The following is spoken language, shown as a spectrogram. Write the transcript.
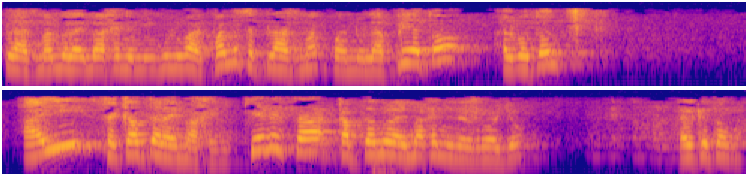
plasmando la imagen en ningún lugar. ¿Cuándo se plasma? Cuando la aprieto al botón Ahí se capta la imagen. ¿Quién está captando la imagen en el rollo? El que toma.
